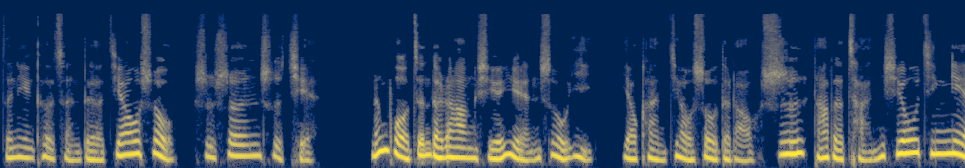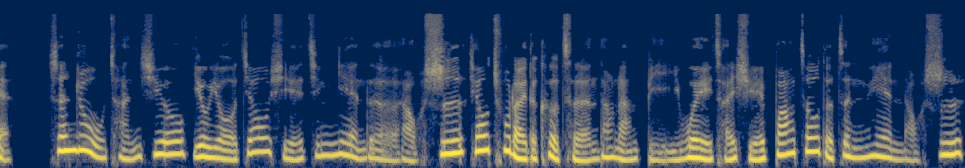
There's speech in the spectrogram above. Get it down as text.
正念课程的教授是深是浅，能否真的让学员受益？要看教授的老师，他的禅修经验，深入禅修又有教学经验的老师教出来的课程，当然比一位才学八周的正念老师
